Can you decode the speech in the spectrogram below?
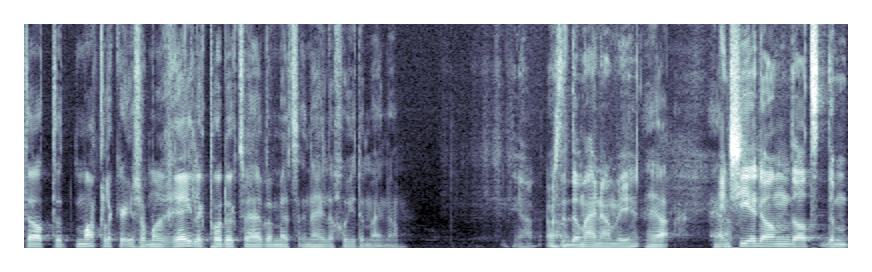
dat het makkelijker is om een redelijk product te hebben met een hele goede domeinnaam. Ja, dat is de domeinnaam weer. Ja. ja. En zie je dan dat de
